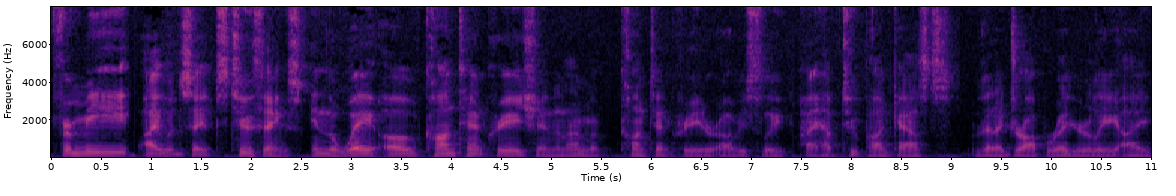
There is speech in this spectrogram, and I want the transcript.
For me, I would say it's two things. In the way of content creation, and I'm a content creator, obviously, I have two podcasts that I drop regularly. I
